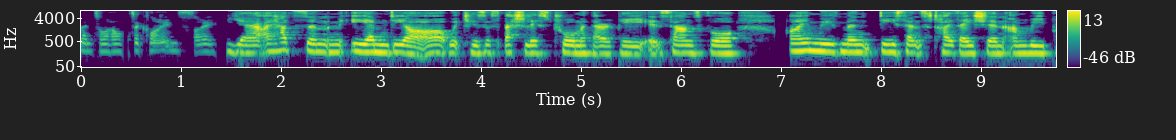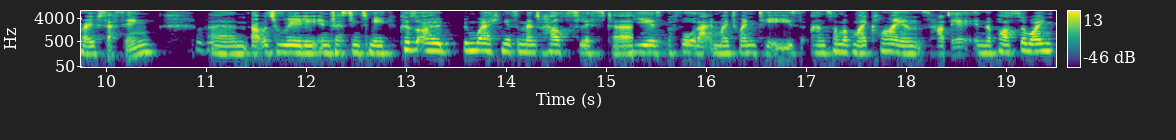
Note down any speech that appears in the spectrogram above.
mental health declines. So yeah, I had some EMDR, which is a specialist trauma therapy. It stands for eye movement desensitization and reprocessing. Mm-hmm. Um, that was really interesting to me because I had been working as a mental health solicitor years before that in my 20s, and some of my clients had it in the past. So I,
